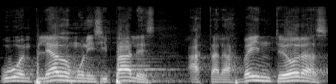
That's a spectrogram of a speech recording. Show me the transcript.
Hubo empleados municipales hasta las 20 horas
